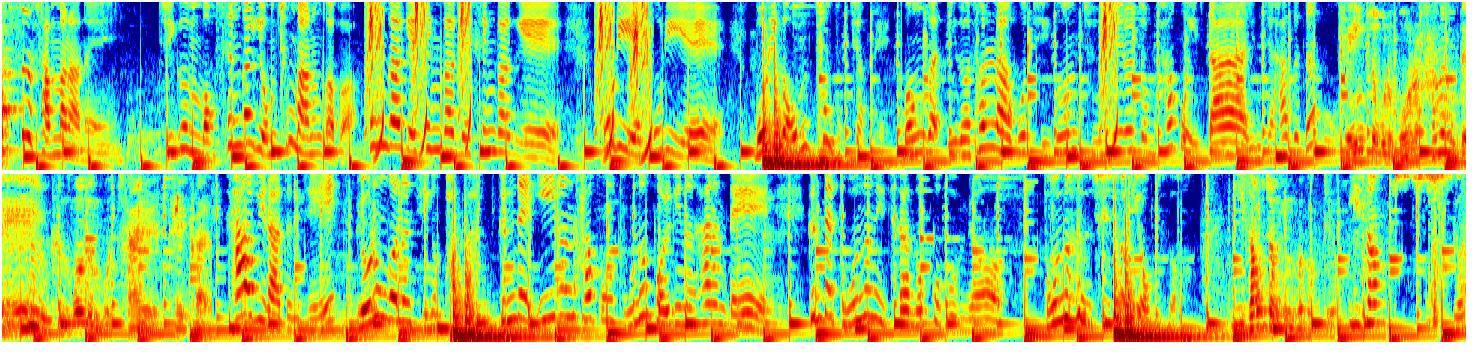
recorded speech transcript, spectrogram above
억수로 산만하네. 지금 막 생각이 엄청 많은가 봐. 생각에 생각에 생각에 꼬리에 꼬리에 머리가 엄청 복잡해. 뭔가 일어설라고 지금 준비를 좀 하고 있다 이제 하거든. 개인적으로 뭘 하는데 음. 그거는 뭐 잘 될까요? 사업이라든지 요런 거는 지금 바빠. 근데 일은 하고 돈은 벌기는 하는데 근데 돈은 있잖아 놓고 보면 돈은 실속이 없어. 이성적인 건 어때요? 이성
